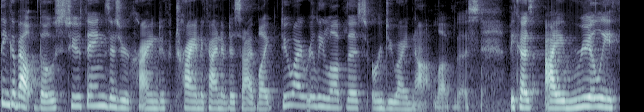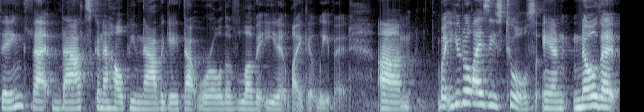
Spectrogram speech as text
think about those two things as you're trying to trying to kind of decide like do I really love this or do I not love this? Because I really think that that's going to help you navigate that world of love it eat it like it leave it. Um, but utilize these tools and know that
